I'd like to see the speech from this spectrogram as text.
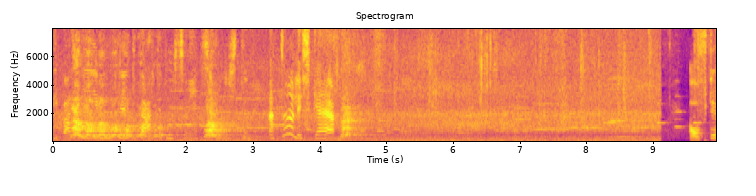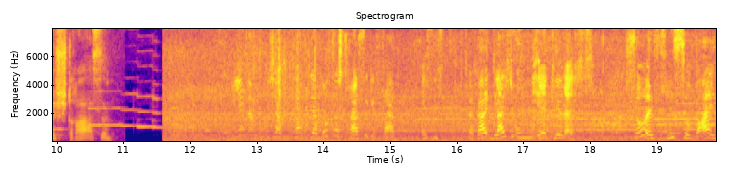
Die, Bar die Geldkarte funktioniert ja nicht. Natürlich gern. Auf der Straße. Gefragt. Es ist gleich um die Ecke rechts. So, es ist nicht so weit.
